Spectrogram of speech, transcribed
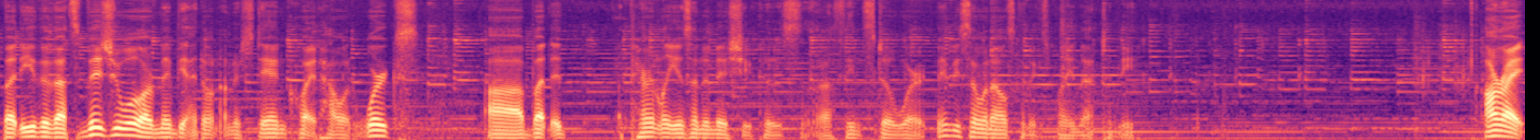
But either that's visual or maybe I don't understand quite how it works. Uh, but it apparently isn't an issue because uh, things still work. Maybe someone else can explain that to me. Alright,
